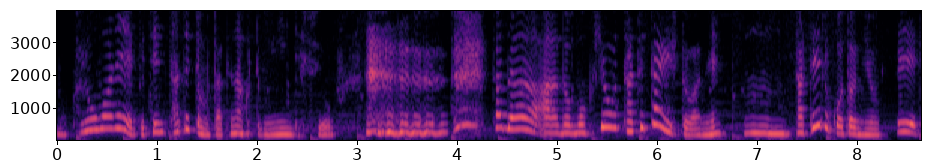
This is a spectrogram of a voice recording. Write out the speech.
目標はね別に立てても立てなくてもいいんですよ。ただあの目標を立てたい人はね、うん、立てることによって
